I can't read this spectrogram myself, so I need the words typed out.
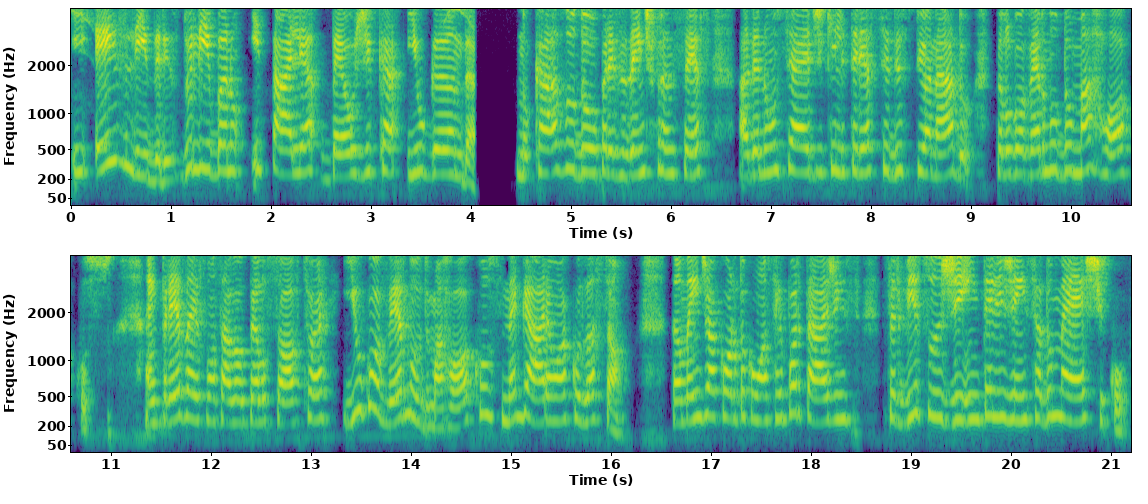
e ex-líderes do Líbano, Itália, Bélgica e Uganda. No caso do presidente francês, a denúncia é de que ele teria sido espionado pelo governo do Marrocos. A empresa responsável pelo software e o governo do Marrocos negaram a acusação. Também, de acordo com as reportagens, serviços de inteligência do México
